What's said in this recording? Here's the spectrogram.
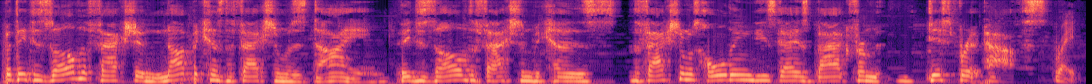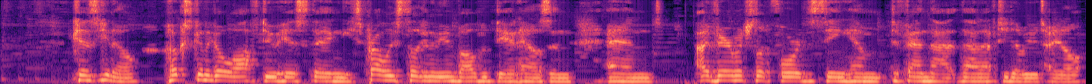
But they dissolved the faction not because the faction was dying. They dissolved the faction because the faction was holding these guys back from disparate paths. Right. Because, you know, Hook's going to go off, do his thing. He's probably still going to be involved with Danhausen. And I very much look forward to seeing him defend that, that FTW title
